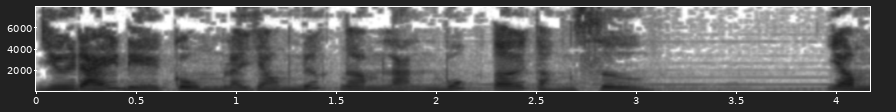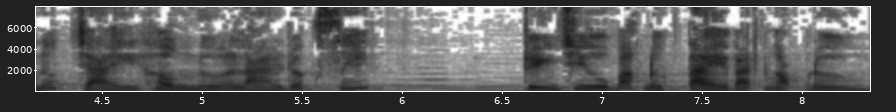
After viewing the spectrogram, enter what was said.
Dưới đáy địa cung là dòng nước ngầm lạnh buốt tới tận xương. Dòng nước chảy hơn nữa lại rất xiết. Triển chiêu bắt được tay Bạch Ngọc Đường.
